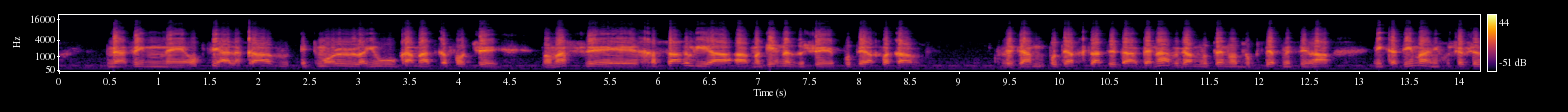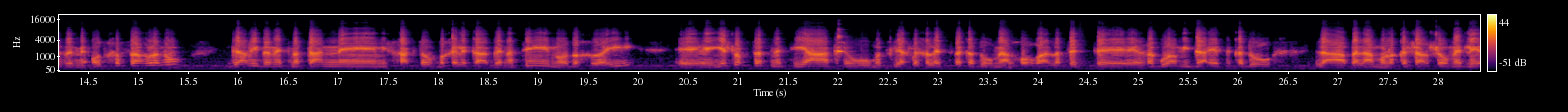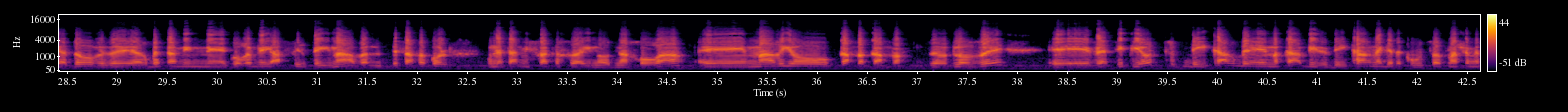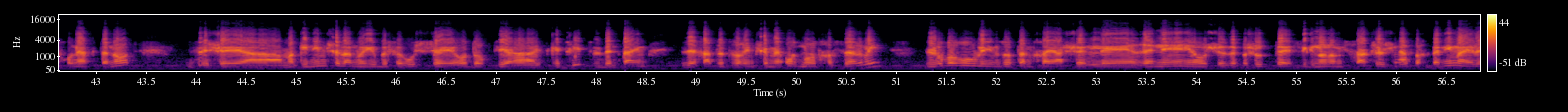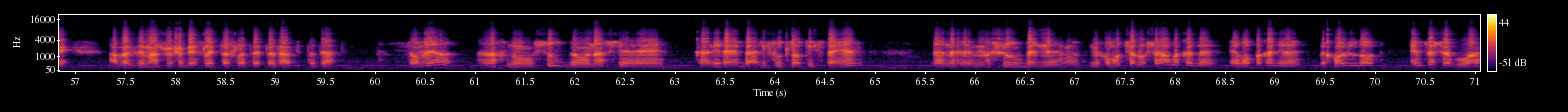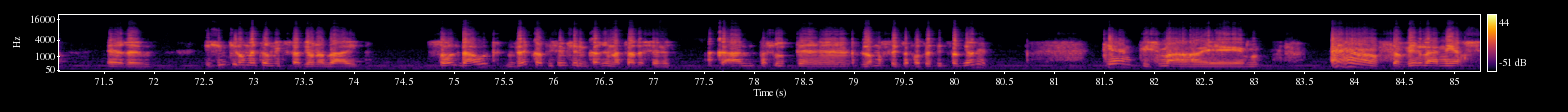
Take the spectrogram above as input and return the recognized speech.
מהווים אופציה על הקו. אתמול היו כמה התקפות שממש חסר לי המגן הזה שפותח לקו וגם פותח קצת את ההגנה וגם נותן עוד אופציית מסירה מקדימה. אני חושב שזה מאוד חסר לנו. גרי באמת נתן אה, משחק טוב בחלק ההגנתי, מאוד אחראי. אה, יש לו קצת נטייה, כשהוא מצליח לחלץ את הכדור מאחורה, לתת אה, רגוע מדי את הכדור לבלם או לקשר שעומד לידו, וזה הרבה פעמים גורם לי להסיר טעימה, אבל בסך הכל הוא נתן משחק אחראי מאוד מאחורה. מריו ככה ככה, זה עוד לא זה. והציפיות, בעיקר במכבי ובעיקר נגד הקבוצות, מה שמכונה הקטנות, זה שהמגינים שלנו יהיו בפירוש אה, עוד אופציה התקפית, ובינתיים זה אחד הדברים שמאוד מאוד חסר לי. לא ברור לי אם זאת הנחיה של אה, רנה או שזה פשוט אה, סגנון המשחק של שני השחקנים האלה, אבל זה משהו שבהחלט צריך לתת עליו את הדעת. אתה אומר, אנחנו שוב בעונה שכנראה באליפות לא תסתיים, משהו בין מקומות 3-4 כזה, אירופה כנראה, בכל זאת, אמצע שבוע, ערב, 90 קילומטר מאצטדיון הבית, לצד השני. הקהל פשוט אה, לא מפסיק לפוצץ אצטדיונים. כן, תשמע, אה, סביר להניח ש...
